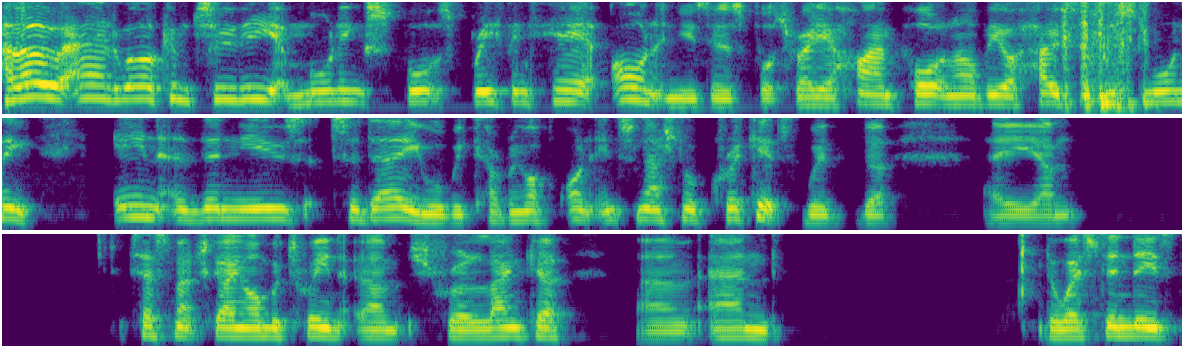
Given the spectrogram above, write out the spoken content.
Hello and welcome to the morning sports briefing here on New Zealand Sports Radio. Hi, I'm Paul and I'll be your host this morning. In the news today, we'll be covering off on international cricket with the, a um, test match going on between um, Sri Lanka um, and the West Indies,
